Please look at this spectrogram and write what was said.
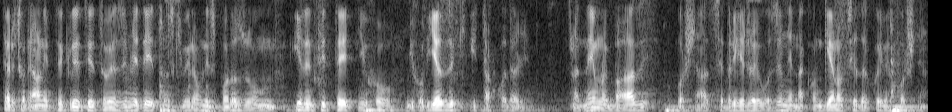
teritorijalni integritet ove zemlje, dejtonski mirovni sporozum, identitet njihov, njihov jezik i tako dalje. Na dnevnoj bazi Bošnjaci se vrijeđaju u zemlje nakon genocida kojim je počinjen.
